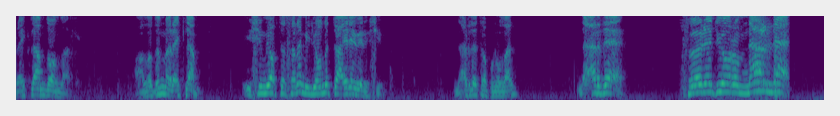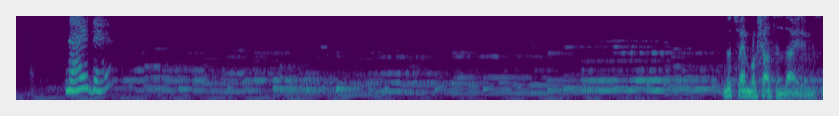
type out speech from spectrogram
Reklam da onlar. Anladın mı reklam? İşim yok da sana milyonluk daire verişeyim. Nerede tapun ulan? Nerede? Söyle diyorum nerede? Nerede? Lütfen boşaltın dairemizi.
